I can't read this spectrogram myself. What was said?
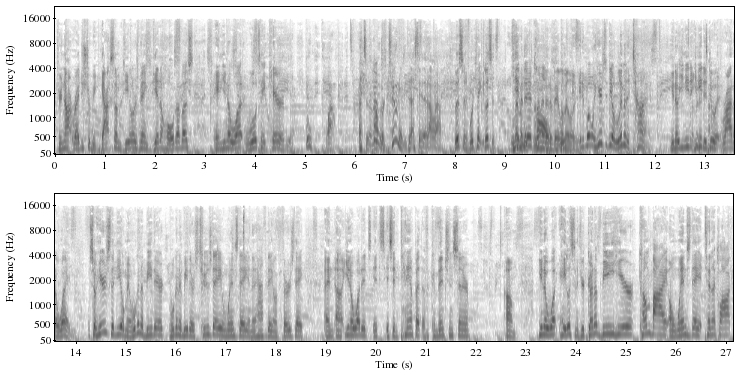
If you're not registered, we got some dealers, man. Get a hold of us, and you know what? We'll take care of you. Ooh, wow, That's an opportunity. Did I say that out loud? Listen, we're taking. Listen, Limited- limited availability. Li- Well, here's the deal: limited time. You know, you need you need to do it yeah. right away. So here's the deal, man. We're gonna be there. We're gonna be there Tuesday and Wednesday, and then half a day on Thursday. And uh, you know what? It's it's it's in Tampa at the convention center. Um, you know what? Hey, listen, if you're going to be here, come by on Wednesday at 10 o'clock,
